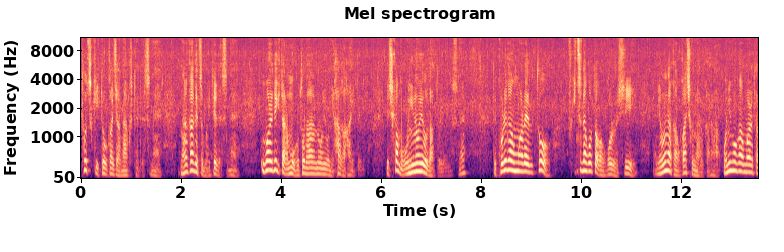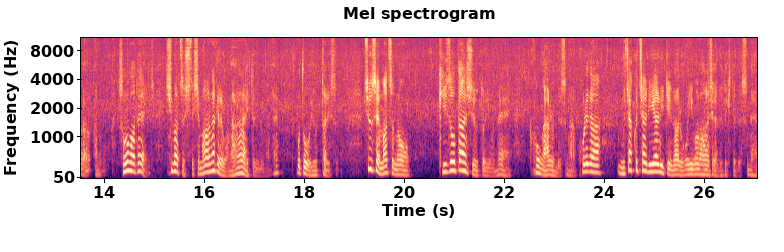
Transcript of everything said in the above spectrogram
十月10日じゃなくてですね何ヶ月もいてですね生まれてきたらもう大人のように歯が生えてる。でしかも鬼のようだというんですね。でこれが生まれると不吉なことが起こるし世の中がおかしくなるから鬼子が生まれたらあのその場で始末してしまわなければならないというようなねことを言ったりする中世末の「紀蔵短集」というね本があるんですがこれがむちゃくちゃリアリティのある鬼子の話が出てきてですね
